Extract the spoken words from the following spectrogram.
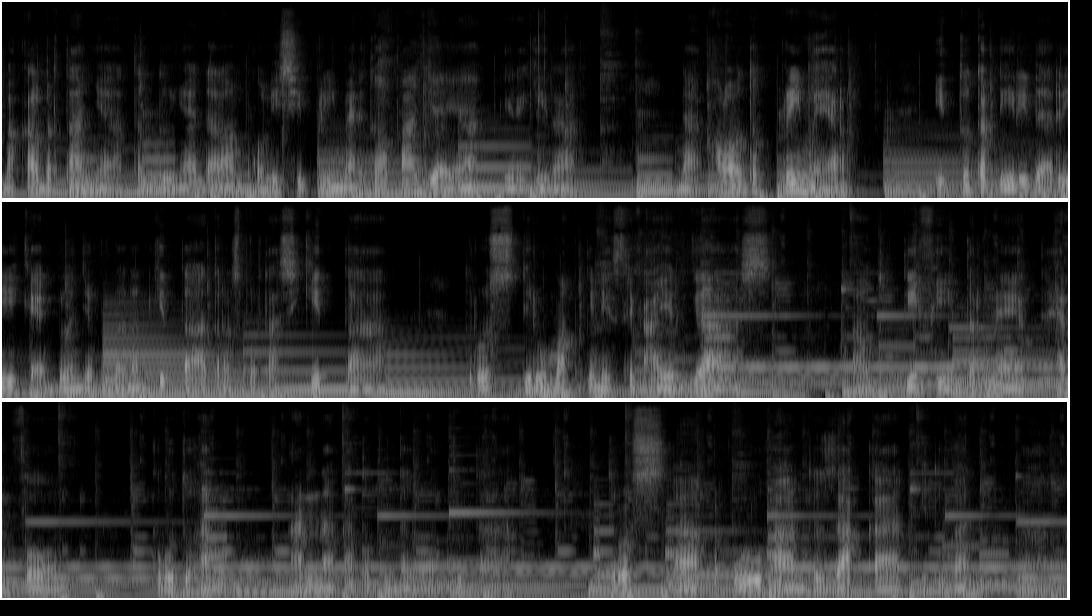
bakal bertanya tentunya dalam kondisi primer itu apa aja ya kira-kira. Nah, kalau untuk primer itu terdiri dari kayak belanja bulanan kita, transportasi kita, terus di rumah mungkin listrik, air, gas, untuk TV, internet, handphone, kebutuhan anak ataupun tanggungan kita, terus uh, perpuluhan atau zakat gitu kan uh,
